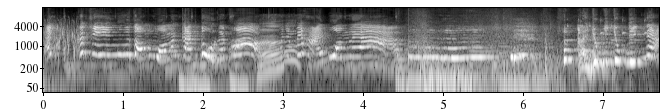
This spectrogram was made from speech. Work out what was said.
ไอ้กระชีงูสองหัวมันกัดตูดเลยพ่อ มันยังไม่หายบวมเลยอะอะไรยุ่งยิกยุ่งยิกเนี่ย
